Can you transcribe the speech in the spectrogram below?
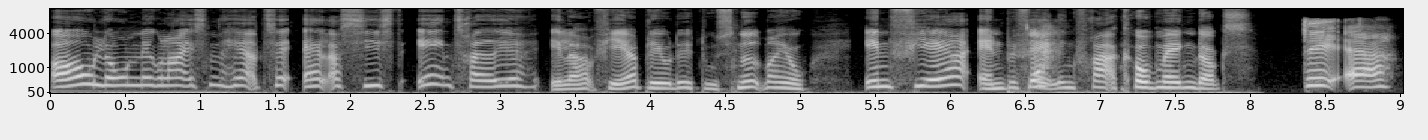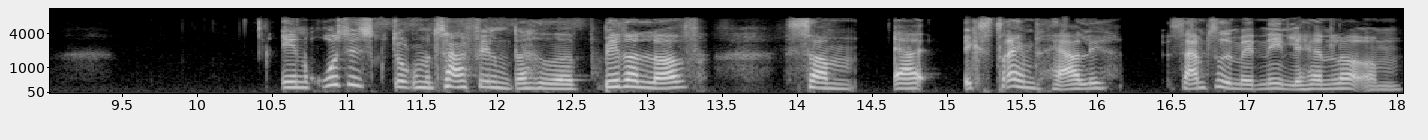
Og Lone Nikolajsen her til allersidst. En tredje, eller fjerde blev det, du snød mig jo. En fjerde anbefaling ja. fra Copenhagen Docs. Det er en russisk dokumentarfilm, der hedder Bitter Love, som er ekstremt herlig, samtidig med at den egentlig handler om,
